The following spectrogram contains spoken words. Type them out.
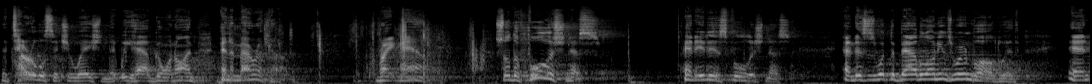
the terrible situation that we have going on in America right now. So the foolishness, and it is foolishness, and this is what the Babylonians were involved with. And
